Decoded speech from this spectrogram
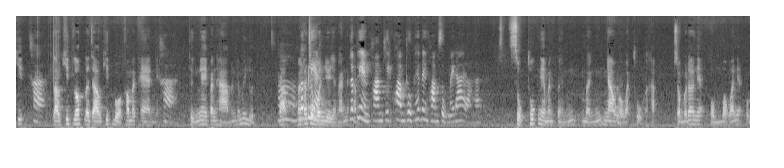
คิดค่ะเราคิดลบเราจะเอาคิดบวกเข้ามาแทนเนี่ยค่ะถึงไงปัญหามันก็ไม่หลุดครับอ่ามันแล้วก็เปจะลี่ยวนอยู่อย่างนั้นนะคแล้วรับเปลี่ยนความคิดความทุกข์ให้เป็นความสุขไม่ได้เหรอคะสุขทุกข์เนี่ยมันเหมือนเหมือนเงากับวัตถุอะครับ สมมติว่าเนี่ยผมบอกว่าเนี่ยผม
